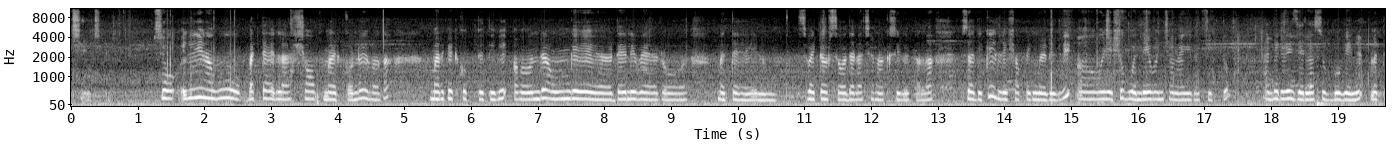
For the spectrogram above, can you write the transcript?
ಎಷ್ಟು ಸೊ ಇಲ್ಲಿ ನಾವು ಬಟ್ಟೆ ಎಲ್ಲ ಶಾಪ್ ಮಾಡಿಕೊಂಡು ಇವಾಗ ಮಾರ್ಕೆಟ್ಗೆ ಹೋಗ್ತಿದ್ದೀವಿ. ಅಂದರೆ ಅವನಿಗೆ ಡೈಲಿ ವೇರು ಮತ್ತು ಏನು ಸ್ವೆಟರ್ಸು ಅದೆಲ್ಲ ಚೆನ್ನಾಗಿ ಸಿಗುತ್ತಲ್ಲ? ಸೊ ಅದಕ್ಕೆ ಇಲ್ಲಿ ಶಾಪಿಂಗ್ ಮಾಡಿದ್ವಿ. ಯಶುಗೆ ಒಂದೇ ಒಂದು ಚೆನ್ನಾಗಿರೋದು ಸಿಕ್ತು. ಅದರ್ವೈಸ್ ಎಲ್ಲ ಸುಬ್ಬುಗೇನೆ. ಮತ್ತು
